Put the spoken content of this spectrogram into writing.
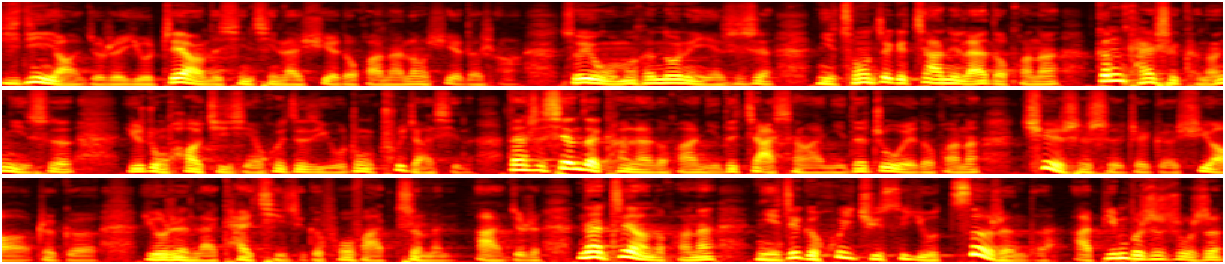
一定要就是有这样的心情来学的话呢，能学得上。所以我们很多人也是是，你从这个家里来的话呢，刚开始可能你是有种好奇心或者是有种出家心的，但是现在看来的话，你的家乡啊，你的周围的话呢，确实是这个。需要这个有人来开启这个佛法之门啊，就是那这样的话呢，你这个回去是有责任的啊，并不是说是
